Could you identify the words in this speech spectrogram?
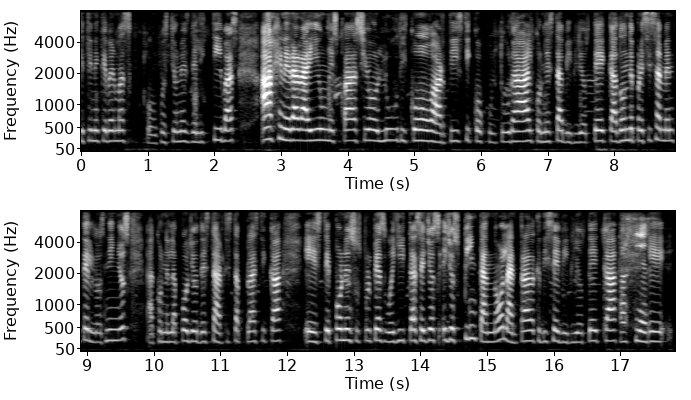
que tienen que ver más con cuestiones delictivas, a generar ahí un espacio lúdico, artístico, cultural, con esta biblioteca, donde precisamente los niños, ah, con el apoyo de esta artista plástica, este, ponen sus propias huellitas, ellos, ellos pintan, ¿no? La entrada que dice biblioteca, Así es. Eh,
